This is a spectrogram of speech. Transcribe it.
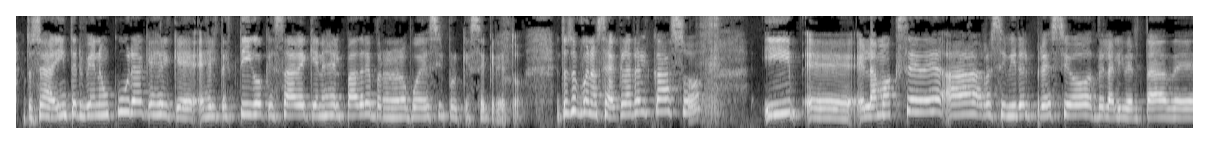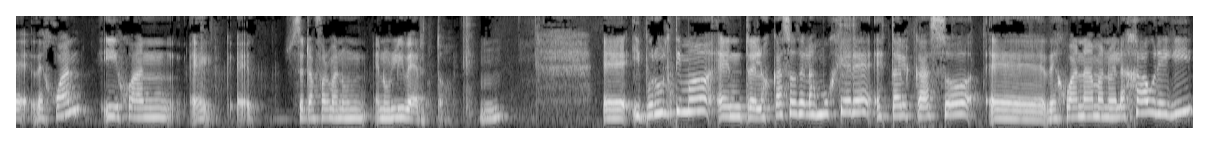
Entonces ahí interviene un cura que es el que es el testigo que sabe quién es el padre, pero no lo puede decir porque es secreto. Entonces, bueno, se aclara el caso y eh, el amo accede a recibir el precio de la libertad de, Juan y Juan eh, eh, se transforma en un, en un liberto. ¿m? Eh, y por último, entre los casos de las mujeres está el caso de Juana Manuela Jauregui,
